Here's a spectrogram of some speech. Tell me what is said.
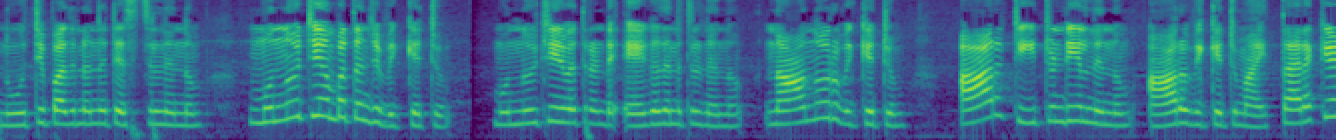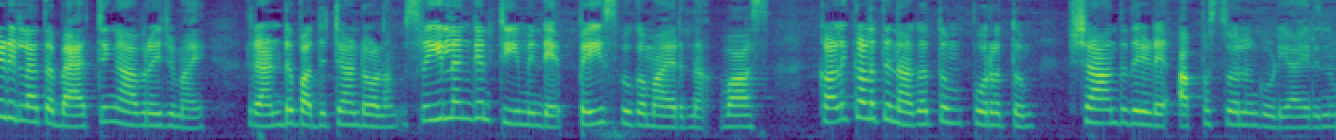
നൂറ്റി പതിനൊന്ന് ടെസ്റ്റിൽ നിന്നും മുന്നൂറ്റി അമ്പത്തഞ്ച് വിക്കറ്റും മുന്നൂറ്റി ഇരുപത്തിരണ്ട് ഏകദിനത്തിൽ നിന്നും നാനൂറ് വിക്കറ്റും ആറ് ടി ട്വന്റിയിൽ നിന്നും ആറ് വിക്കറ്റുമായി തരക്കേടില്ലാത്ത ബാറ്റിംഗ് ആവറേജുമായി രണ്ട് പതിറ്റാണ്ടോളം ശ്രീലങ്കൻ ടീമിന്റെ പേസ് മുഖമായിരുന്ന വാസ് കളിക്കളത്തിനകത്തും പുറത്തും ശാന്തതയുടെ അപ്പസ്തോലം കൂടിയായിരുന്നു.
